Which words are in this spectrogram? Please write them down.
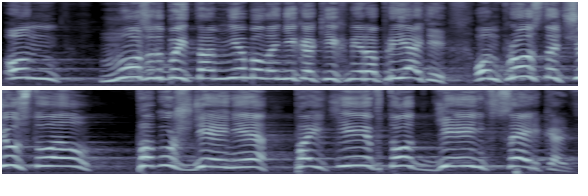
Он, может быть, там не было никаких мероприятий. Он просто чувствовал побуждение пойти в тот день в церковь.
